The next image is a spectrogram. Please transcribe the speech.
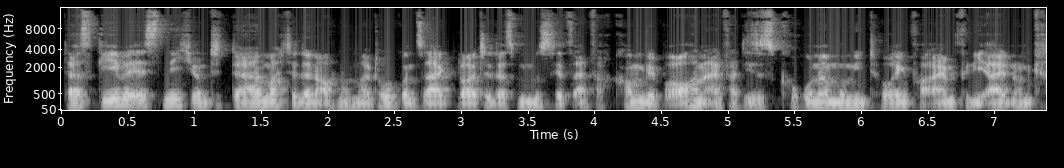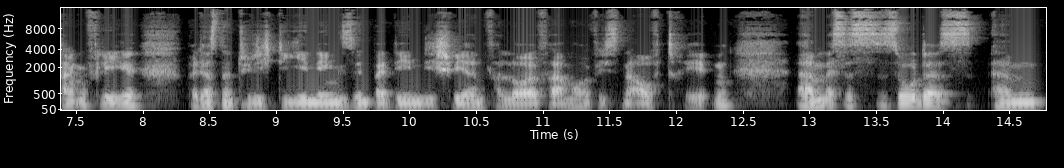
Das gäbe es nicht und da macht er dann auch nochmal Druck und sagt, Leute, das muss jetzt einfach kommen. Wir brauchen einfach dieses Corona-Monitoring vor allem für die Alten- und Krankenpflege, weil das natürlich diejenigen sind, bei denen die schweren Verläufe am häufigsten auftreten. Ähm, es ist so, dass ähm,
